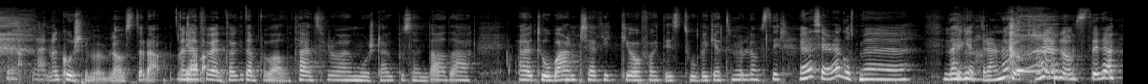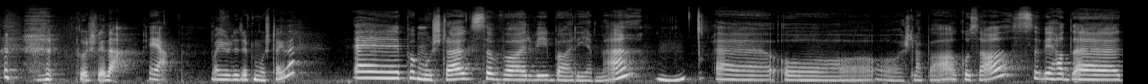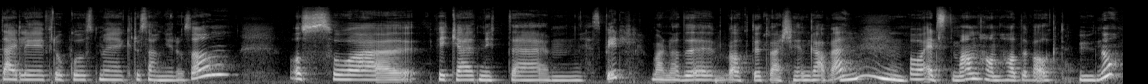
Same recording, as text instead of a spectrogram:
Ja, det er noe koselig med blomster, da. Men jeg forventa ikke den på valentines, for det var jo morsdag på søndag. Da, jeg har jo to barn, så jeg fikk jo faktisk to buketter med blomster. Ja, jeg ser det er godt med buketter her nå. Med blomster, ja. Koselig, da. ja. Hva gjorde dere på morsdag, da? Eh, på morsdag så var vi bare hjemme eh, og, og slappa av og kosa oss. Vi hadde deilig frokost med croissanter og sånn. Og så eh, fikk jeg et nytt eh, spill. Barna hadde valgt ut hver sin gave. Og eldstemann han hadde valgt Uno.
